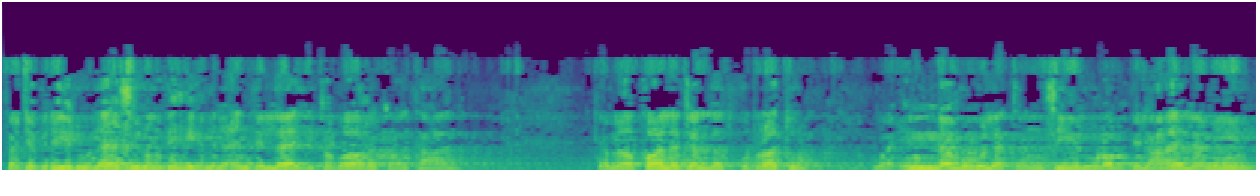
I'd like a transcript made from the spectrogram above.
فجبريل نازل به من عند الله تبارك وتعالى. كما قال جلت قدرته وإنه لتنزيل رب العالمين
